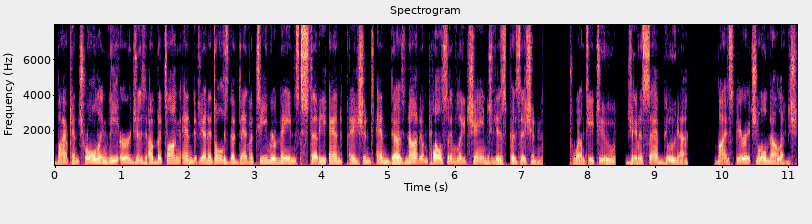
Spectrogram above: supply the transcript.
By controlling the urges of the tongue and genitals, the devotee remains steady and patient and does not impulsively change his position. 22. Jitasabguna. By spiritual knowledge,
